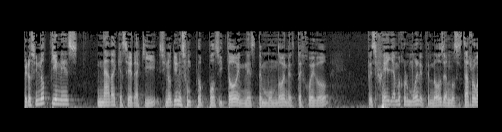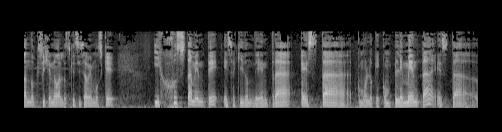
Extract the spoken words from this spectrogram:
pero si no tienes nada que hacer aquí, si no tienes un propósito en este mundo, en este juego, pues ya mejor muérete, ¿no? O sea, nos está robando oxígeno a los que sí sabemos qué. Y justamente es aquí donde entra esta, como lo que complementa esta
